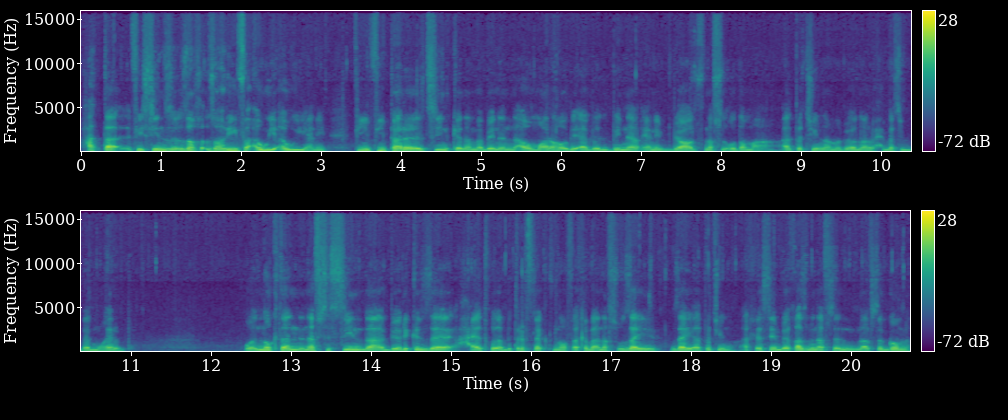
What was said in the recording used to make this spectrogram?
حتى في scenes ظريفة قوي قوي يعني. في في parallel scene كده ما بين إن أول مرة هو بيقابل بينام يعني بيقعد في نفس الأوضة مع الباتشينو لما بيقول له أنا بحب أسيب باب موارب والنكتة إن نفس ال scene ده بيوريك إزاي حياته كلها بت reflect إن هو في الآخر بقى نفسه زي زي الباتشينو آخر ال scene بيخلص بنفس نفس الجملة.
